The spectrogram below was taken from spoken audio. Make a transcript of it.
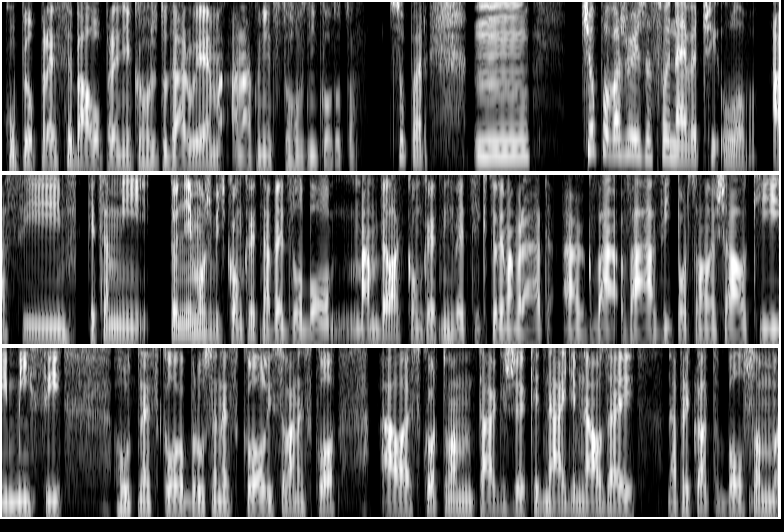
kúpil pre seba alebo pre niekoho, že to darujem a nakoniec z toho vzniklo toto. Super. Mm, čo považuješ za svoj najväčší úlovok? Asi, keď sa mi to nemôže byť konkrétna vec, lebo mám veľa konkrétnych vecí, ktoré mám rád. A vázy, porcelánové šálky, misy, hutné sklo, brúsené sklo, lisované sklo. Ale skôr to mám tak, že keď nájdem naozaj Napríklad bol som e,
